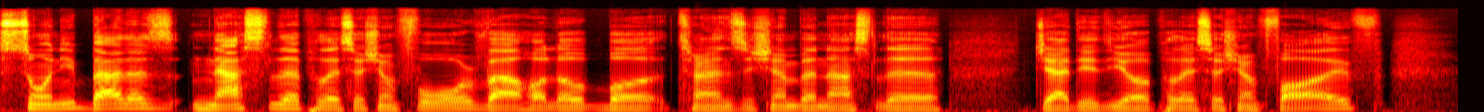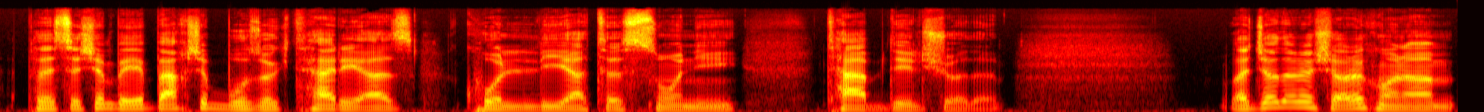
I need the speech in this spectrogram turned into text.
سونی بعد از نسل پلیستشن 4 و حالا با ترانزیشن به نسل جدید یا پلیستشن 5 پلیستشن به یه بخش بزرگتری از کلیت سونی تبدیل شده. و جا داره اشاره کنم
